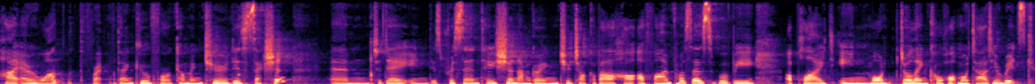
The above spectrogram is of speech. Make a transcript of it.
Hi, everyone. Thank you for coming to this section. And today, in this presentation, I'm going to talk about how affine process will be applied in modeling cohort mortality risk.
